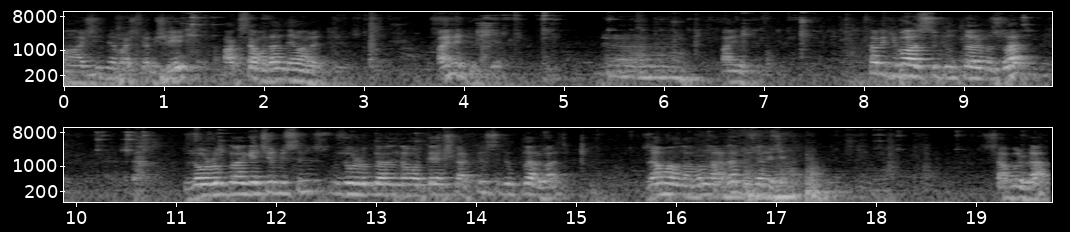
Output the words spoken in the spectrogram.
maaşı ne başka bir şeyi aksamadan devam ettiriyoruz. Aynı Türkiye. Aynı Türkiye. Tabii ki bazı sıkıntılarımız var. Zorluklar geçirmişsiniz. Bu zorlukların da ortaya çıkarttığı sıkıntılar var. Zamanla bunlar da düzelecek. Sabırla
